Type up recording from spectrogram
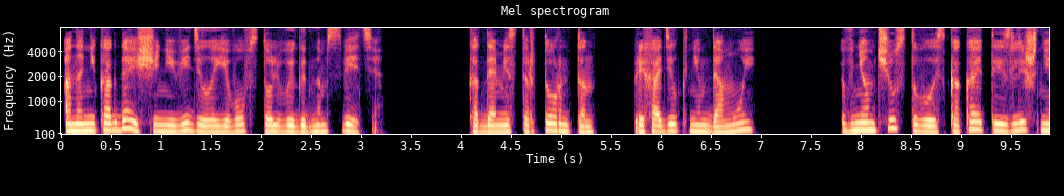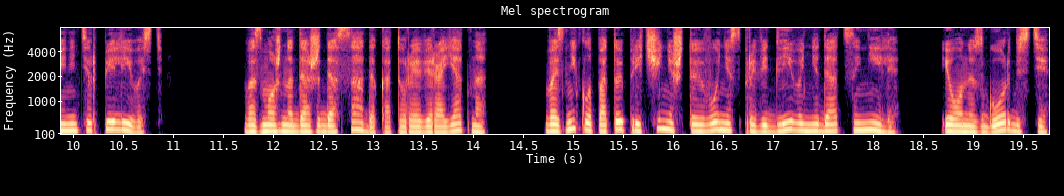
Она никогда еще не видела его в столь выгодном свете. Когда мистер Торнтон приходил к ним домой, в нем чувствовалась какая-то излишняя нетерпеливость, возможно, даже досада, которая, вероятно, возникла по той причине, что его несправедливо недооценили, и он из гордости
